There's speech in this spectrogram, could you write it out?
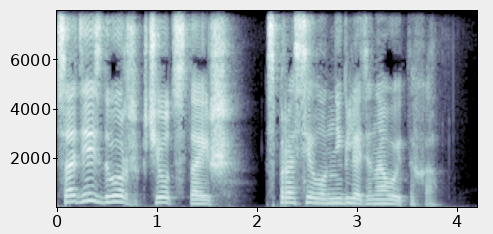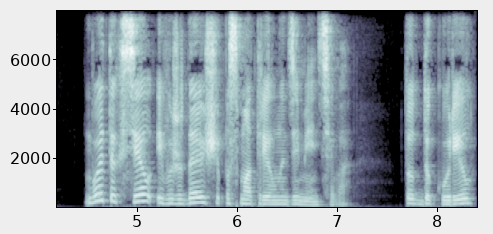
«Садись, дворжик, чего ты стоишь?» – спросил он, не глядя на Войтыха. Войтых сел и выжидающе посмотрел на Дементьева. Тот докурил,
